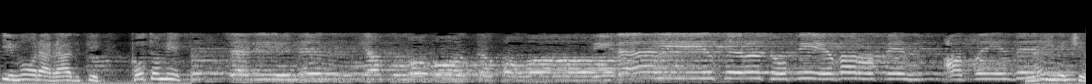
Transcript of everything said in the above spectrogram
i mora raditi po tome najveće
